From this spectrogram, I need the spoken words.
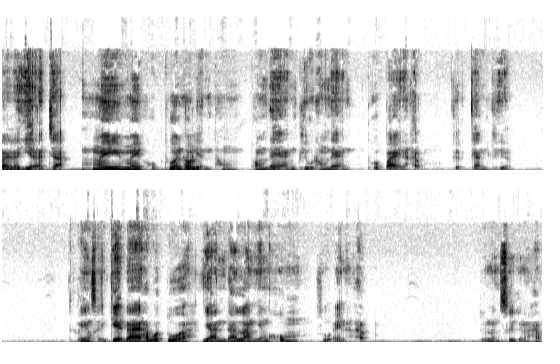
รายละเอียดอาจจะไม่ไม่ครบถ้วนเท่าเหรียญทองทองแดง ผิวทองแดงทั่วไปนะครับ เกิดการเคลือบ ก็ยังสังเกตได้ครับว่าตัวยันด้านหลังยังคมสวยนะครับ ตัวหนังสือนะครับ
